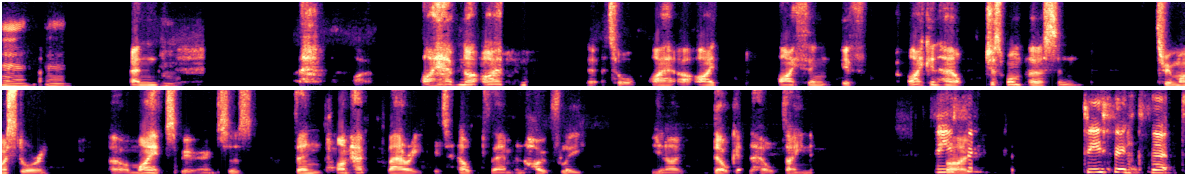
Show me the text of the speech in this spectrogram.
Mm, mm. And mm. I have no, I have no at all. I, I, I think if I can help just one person through my story or my experiences, then I'm happy, Larry. It's helped them, and hopefully, you know, they'll get the help they need. Do you so, think? Do you think that?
